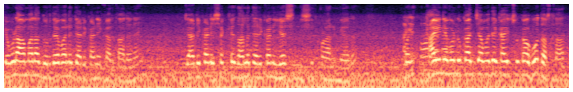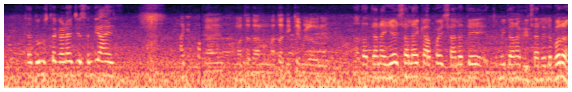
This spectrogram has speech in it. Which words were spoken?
तेवढं आम्हाला दुर्दैवाने त्या ठिकाणी करता आलं नाही. ज्या ठिकाणी शक्य झालं त्या ठिकाणी यश निश्चितपणाने मिळालं. पण काही निवडणुकांच्यामध्ये काही चुका होत असतात त्या दुरुस्त करण्याची संधी आहे अजित पवार काय मतदान मताधिक्य मिळवणे? आता त्यांना यश आलं आहे का अपयश आलं ते तुम्ही त्यांना विचारलेलं बरं.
